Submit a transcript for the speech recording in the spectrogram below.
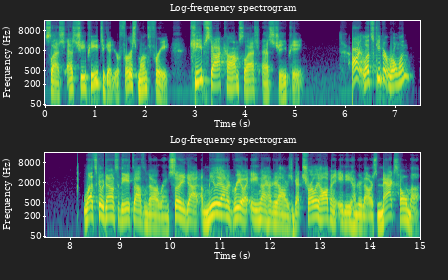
slash SGP to get your first month free. Keeps.com slash SGP. All right, let's keep it rolling. Let's go down to the $8,000 range. So you got Emiliano Grillo at $8,900. You got Charley Hoffman at $8,800. Max Homa,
